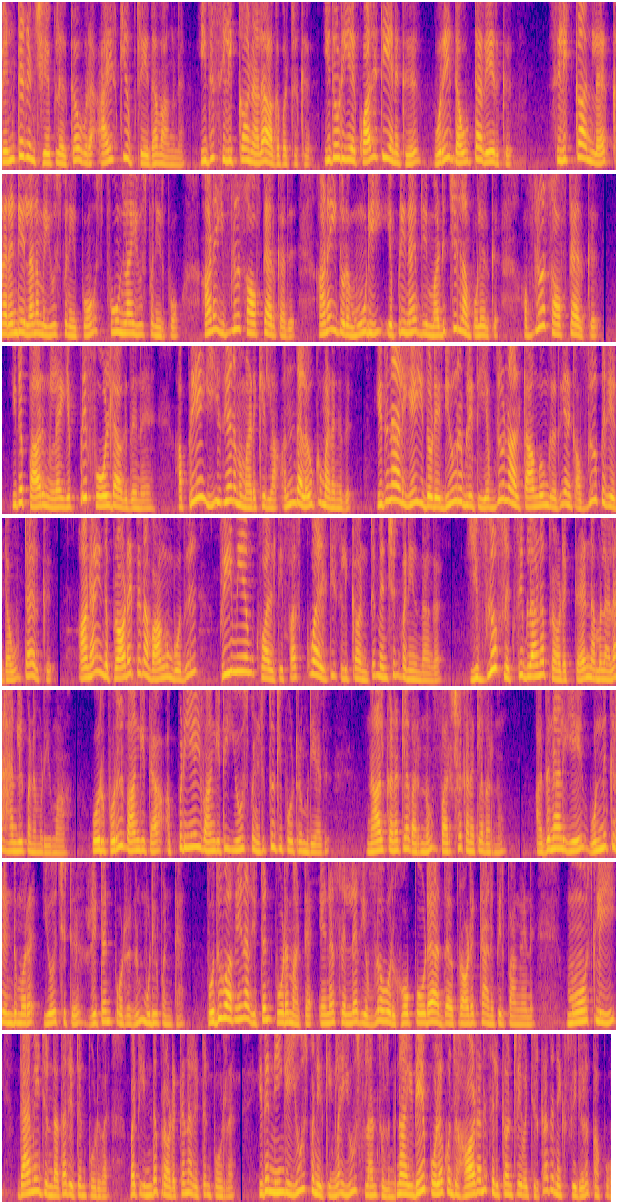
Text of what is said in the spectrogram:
Pentagon ஷேப்ல இருக்க ஒரு ஐஸ் கியூப் ட்ரே தான் வாங்கினேன். இது சிலிக்கானால ஆகப்பட்டிருக்கு. இதோடைய குவாலிட்டி எனக்கு ஒரே டவுட்டாவே இருக்கு. சிலிக்கானில் கரண்டி எல்லாம் நம்ம யூஸ் பண்ணியிருப்போம் ஸ்பூன்லாம் யூஸ் பண்ணியிருப்போம் ஆனால் இவ்வளோ சாஃப்டாக இருக்காது. ஆனால் இதோட மூடி எப்படின்னா இப்படி மடிச்சிடலாம் போல இருக்குது அவ்வளோ சாஃப்டாக இருக்குது இதை பாருங்களேன் எப்படி ஃபோல்ட் ஆகுதுன்னு. அப்படியே ஈஸியாக நம்ம மடக்கிடலாம். அந்த அளவுக்கு மடங்குது. இதனாலேயே இதோடைய டியூரபிலிட்டி எவ்வளோ நாள் தாங்குங்கிறது எனக்கு அவ்வளோ பெரிய டவுட்டாக இருக்குது ஆனால் இந்த ப்ராடக்ட்டை நான் வாங்கும்போது ப்ரீமியம் குவாலிட்டி ஃபஸ்ட் குவாலிட்டி சிலிக்கான்ட்டு மென்ஷன் பண்ணியிருந்தாங்க. இவ்வளோ ஃப்ளெக்சிபிளான ப்ராடக்ட்டை நம்மளால் ஹேண்டில் பண்ண முடியுமா? ஒரு பொருள் வாங்கிட்டா அப்படியே வாங்கிட்டு யூஸ் பண்ணிட்டு தூக்கி போட்டுற முடியாது. நாள் கணக்கில் வரணும் வருஷ கணக்கில் வரணும். அதனாலேயே ஒன்றுக்கு ரெண்டு முறை யோசிச்சுட்டு ரிட்டர்ன் போடுறதுன்னு முடிவு பண்ணிட்டேன். பொதுவாகவே நான் ரிட்டர்ன் போட மாட்டேன். ஏன்னா செல்லர் எவ்வளோ ஒரு ஹோப்போடு அந்த ப்ராடக்ட்டை அனுப்பியிருப்பாங்கன்னு. மோஸ்ட்லி டேமேஜ் இருந்தால் தான் ரிட்டர்ன் போடுவேன். பட் இந்த ப்ராடக்ட்டை நான் ரிட்டர்ன் போடுறேன். இதை நீங்கள் யூஸ் பண்ணியிருக்கீங்களா யூஸ்ஃபுல்லான்னு சொல்லுங்கள் நான் இதே போல் கொஞ்சம் ஹார்டான சிலிக்கான் ட்ரே வச்சுருக்கேன். அதை நெக்ஸ்ட் வீடியோவில் பார்ப்போம்.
